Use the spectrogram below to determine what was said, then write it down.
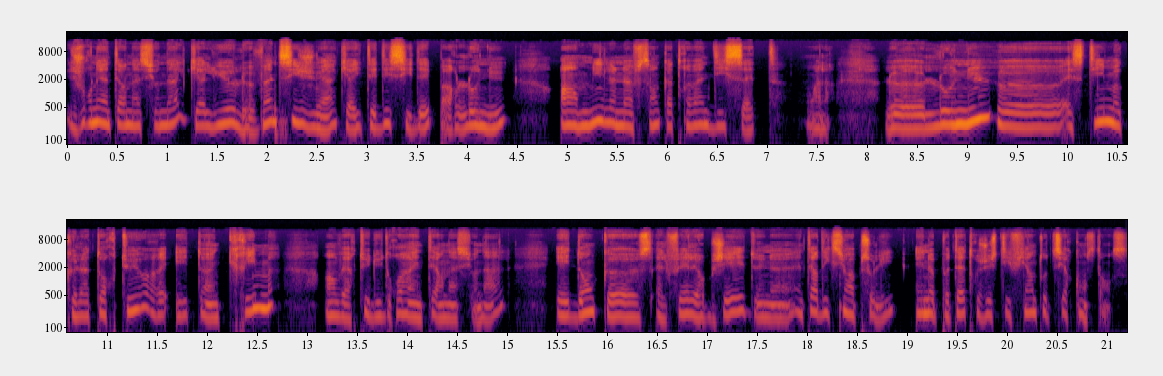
journée internationale qui a lieu le 26 juin, qui a été décidée par l'ONU en 1997. Voilà. L'ONU euh, estime que la torture est un crime en vertu du droit international et donc euh, elle fait l'objet d'une interdiction absolue et ne peut être justifiée en toutes circonstances.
